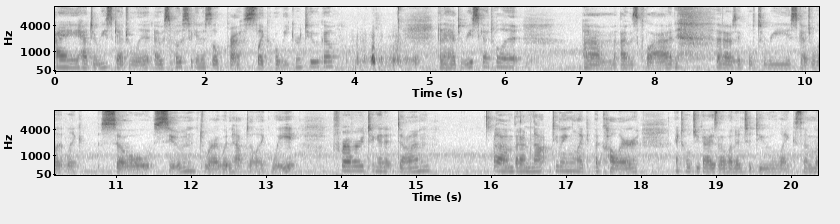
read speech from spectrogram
I had to reschedule it. I was supposed to get a silk press like a week or two ago, and I had to reschedule it. Um, I was glad that I was able to reschedule it like so soon to where I wouldn't have to like wait forever to get it done. Um, but I'm not doing like the color. I told you guys I wanted to do like some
